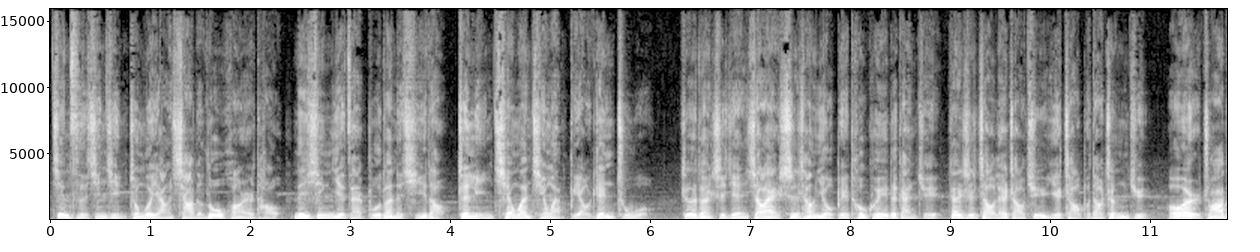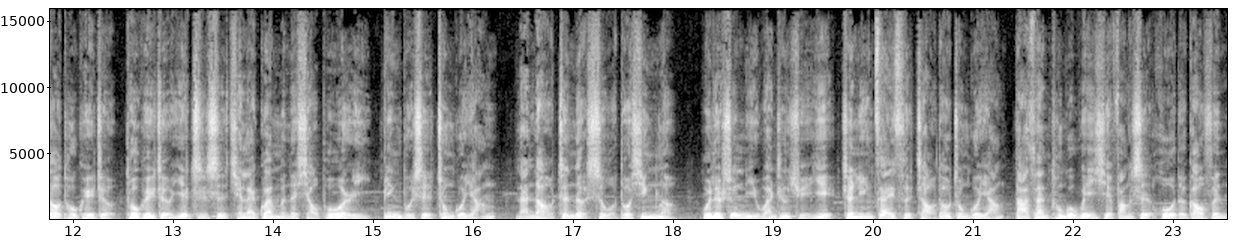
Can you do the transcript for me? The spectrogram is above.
见此情景，中国阳吓得落荒而逃，内心也在不断的祈祷：真灵千万千万不要认出我。这段时间，小艾时常有被偷窥的感觉，但是找来找去也找不到证据。偶尔抓到偷窥者，偷窥者也只是前来关门的小波而已，并不是中国洋。难道真的是我多心了？为了顺利完成学业，真灵再次找到中国阳，打算通过威胁方式获得高分。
